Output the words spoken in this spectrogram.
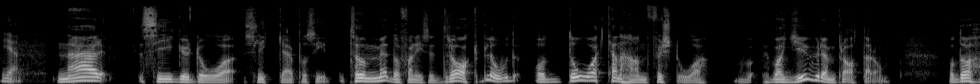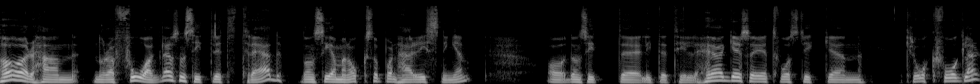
Ja. När Sigurd då slickar på sin tumme, då får han i sig drakblod och då kan han förstå vad djuren pratar om. Och då hör han några fåglar som sitter i ett träd. De ser man också på den här ristningen. Och de sitter lite till höger så är det två stycken kråkfåglar.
